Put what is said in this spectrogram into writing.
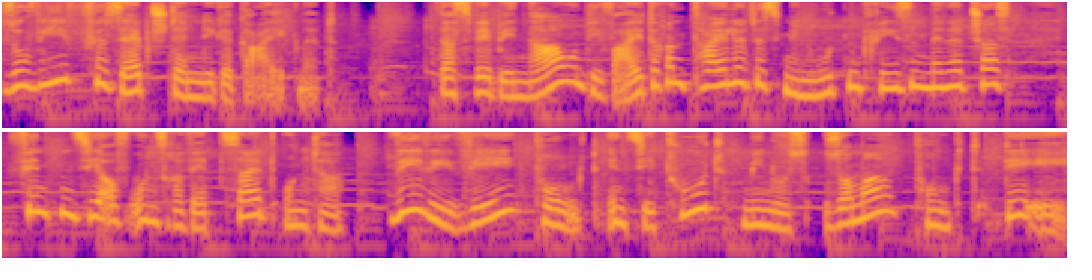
sowie für Selbstständige geeignet. Das Webinar und die weiteren Teile des Minutenkrisenmanagers finden Sie auf unserer Website unter www.institut-sommer.de.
